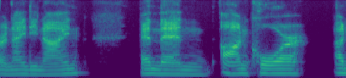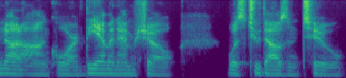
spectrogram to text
or 99, and then Encore, uh, not Encore, the Eminem show was 2002.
